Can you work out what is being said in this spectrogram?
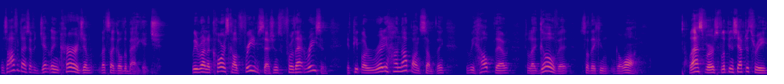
there's oftentimes have to gently encourage them, let's let go of the baggage. We run a course called Freedom Sessions for that reason. If people are really hung up on something, we help them to let go of it so they can go on. Last verse, Philippians chapter 3,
